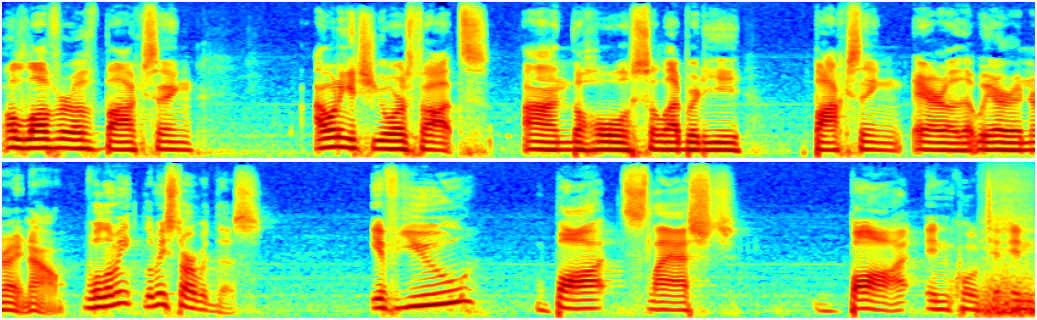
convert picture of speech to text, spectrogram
a lover of boxing, I want to get your thoughts on the whole celebrity boxing era that we are in right now. well, let me let me start with this. If you bought slash bought in quote in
